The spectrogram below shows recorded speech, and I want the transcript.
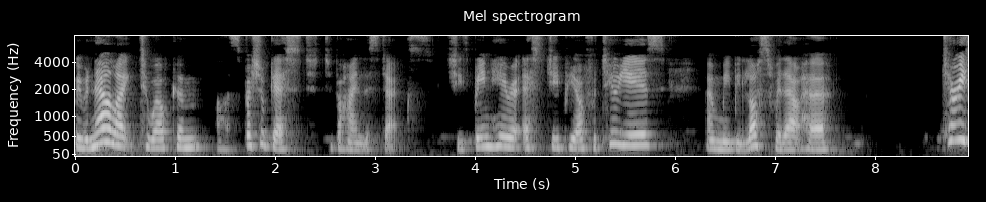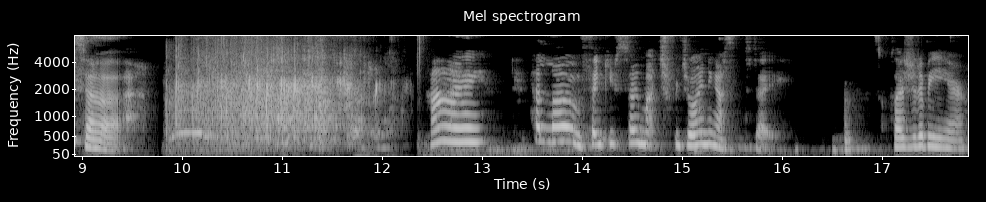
We would now like to welcome our special guest to Behind the Stacks. She's been here at SGPL for two years, and we'd be lost without her. Teresa! Hi. Hello, thank you so much for joining us today. Pleasure to be here.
